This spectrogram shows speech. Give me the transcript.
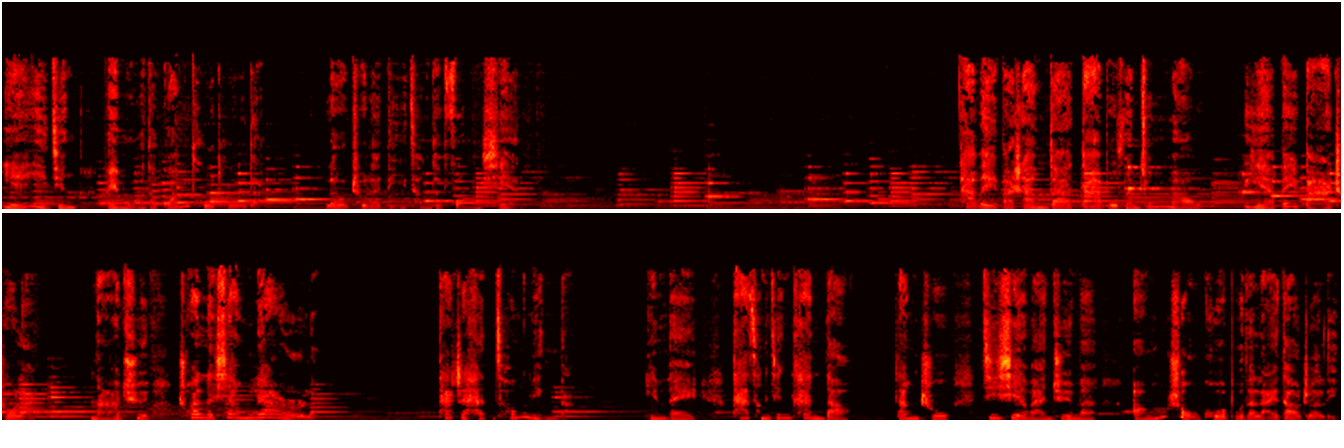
也已经被磨得光秃秃的，露出了底层的缝线。它尾巴上的大部分鬃毛也被拔出来，拿去穿了项链了。他是很聪明的，因为他曾经看到当初机械玩具们昂首阔步地来到这里，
